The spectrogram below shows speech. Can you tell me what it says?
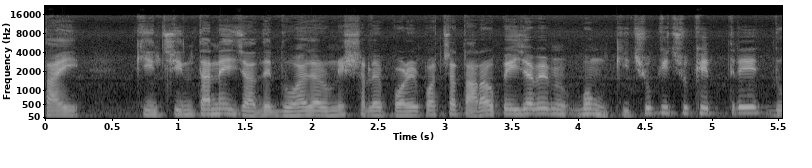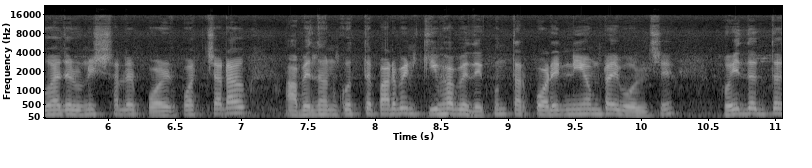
তাই কি চিন্তা নেই, যাদের দু হাজার উনিশ সালের পরের পর্চা তারাও পেয়ে যাবে এবং কিছু কিছু ক্ষেত্রে দু হাজার উনিশ সালের পরের পর্চাটাও আবেদন করতে পারবেন। কীভাবে? দেখুন, তার পরের নিয়মটাই বলছে whether the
